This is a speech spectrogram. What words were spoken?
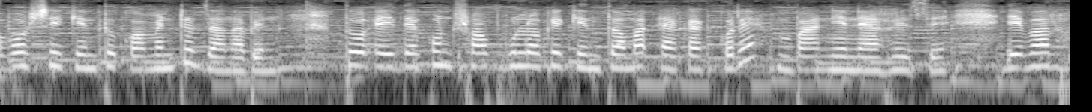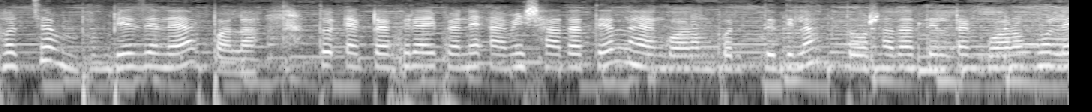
অবশ্যই কিন্তু কমেন্টে জানাবেন। তো এই দেখুন, সবগুলোকে কিন্তু আমার এক এক করে বানিয়ে নেওয়া হয়েছে। এবার হচ্ছে ভেজে নেওয়ার পালা। তো একটা ফ্রাই প্যানে আমি সাদা তেল হ্যাঁ গরম করতে দিলাম। তো সাদা তেলটা গরম হলে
